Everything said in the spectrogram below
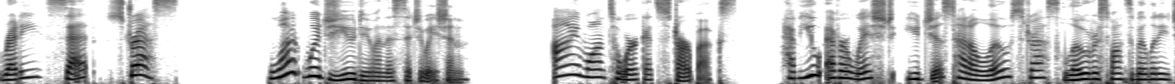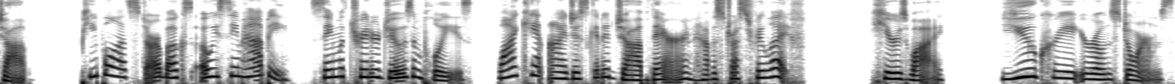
Ready, set, stress. What would you do in this situation? I want to work at Starbucks. Have you ever wished you just had a low stress, low responsibility job? People at Starbucks always seem happy. Same with Trader Joe's employees. Why can't I just get a job there and have a stress free life? Here's why you create your own storms,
